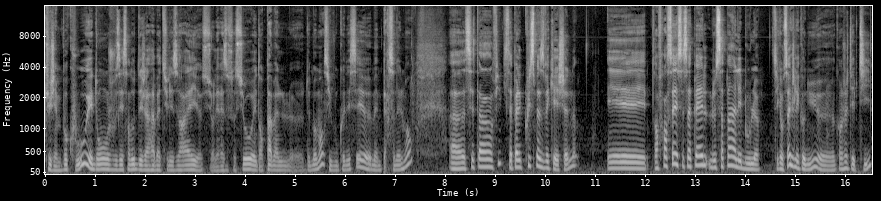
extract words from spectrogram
que j'aime beaucoup et dont je vous ai sans doute déjà rabattu les oreilles sur les réseaux sociaux et dans pas mal de moments, si vous me connaissez euh, même personnellement. Euh, c'est un film qui s'appelle Christmas Vacation, et en français ça s'appelle Le sapin à les boules. C'est comme ça que je l'ai connu quand j'étais petit.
